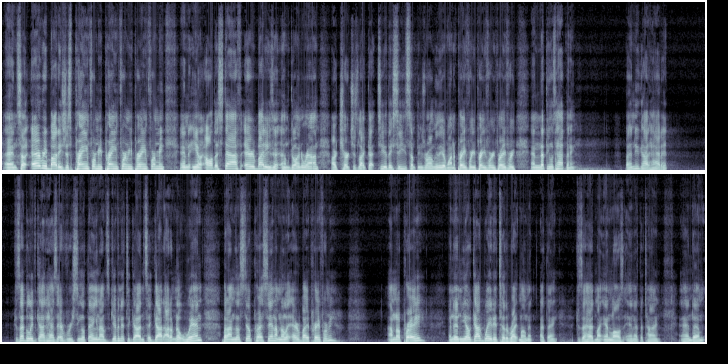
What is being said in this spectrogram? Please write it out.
And so everybody's just praying for me, praying for me, praying for me. And you know, all the staff, everybody's um, going around. Our church is like that too. They see something's wrong with you, they want to pray for you, pray for you, pray for you, and nothing was happening. But I knew God had it. Because I believe God has every single thing, and I was giving it to God and said, God, I don't know when, but I'm gonna still press in. I'm gonna let everybody pray for me. I'm gonna pray. And then, you know, God waited to the right moment, I think, because I had my in laws in at the time. And um,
